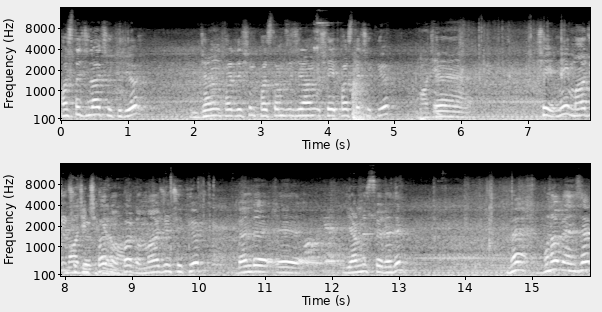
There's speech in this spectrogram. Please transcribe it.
pastacılığa çekiliyor. Canım kardeşim pastamızı cilan şey pasta çekiyor. Macun. Eee, şey ne macun, Macun çekiyor. çekiyorum Pardon abi. pardon macun çekiyor. Ben de eee, yanlış söyledim. Ve buna benzer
